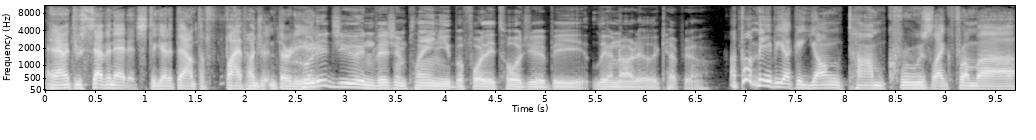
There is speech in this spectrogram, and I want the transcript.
and I went through seven edits to get it down to five hundred and thirty-eight. Who did you envision playing you before they told you it'd be Leonardo DiCaprio? I thought maybe like a young Tom Cruise, like from uh,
